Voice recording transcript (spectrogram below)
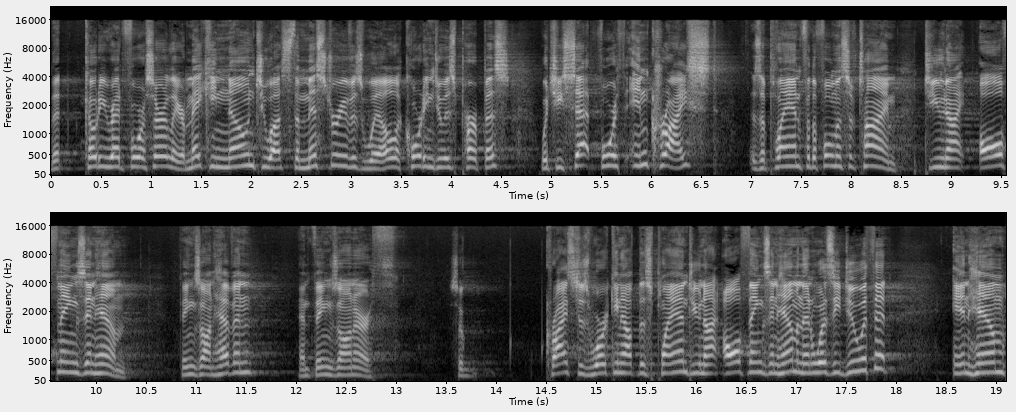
that Cody read for us earlier, making known to us the mystery of his will according to his purpose, which he set forth in Christ as a plan for the fullness of time to unite all things in him, things on heaven and things on earth. So Christ is working out this plan to unite all things in Him, and then what does He do with it? In Him,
